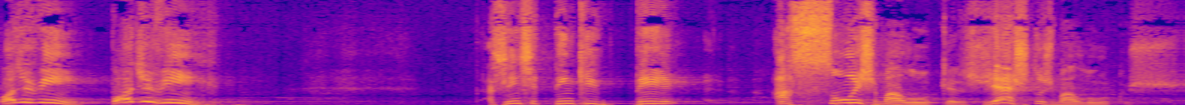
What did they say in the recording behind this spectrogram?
pode vir, pode vir. A gente tem que ter ações malucas, gestos malucos.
